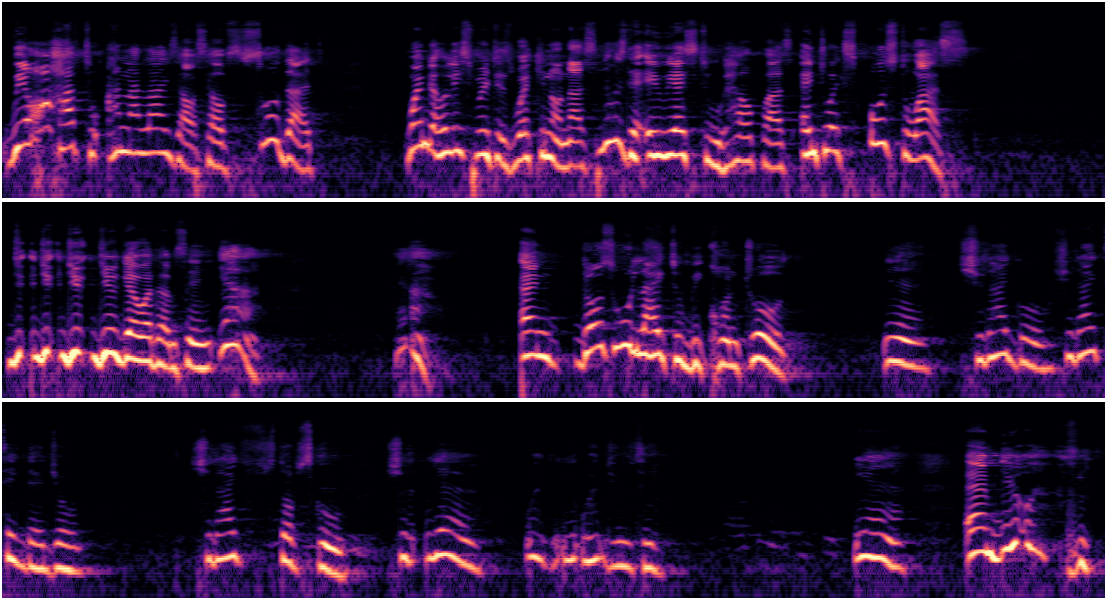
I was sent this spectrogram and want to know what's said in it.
we all have to analyze ourselves so that when the Holy Spirit is working on us, knows the areas to help us and to expose to us. Do, do, do, you get what I'm saying? Yeah. Yeah. And those who like to be controlled, yeah, should I go? Should I take their job? Should I stop school? Should yeah? What, what do you think? Yeah. Um, do you,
